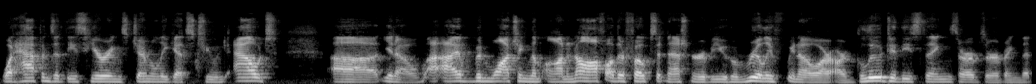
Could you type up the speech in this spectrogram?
what happens at these hearings generally gets tuned out. Uh, you know, I, have been watching them on and off. Other folks at National Review who really, you know, are, are glued to these things are observing that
